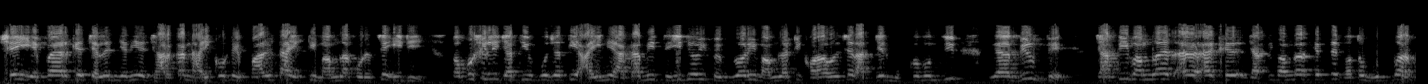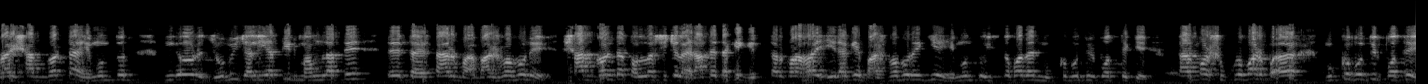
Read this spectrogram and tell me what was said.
সেই এফআইআর কে চ্যালেঞ্জ জানিয়ে ঝাড়খণ্ড হাইকোর্টে পাল্টা একটি মামলা করেছে ইডি। তপশিলি জাতি উপজাতি আইনে আগামী তেইশই ফেব্রুয়ারি মামলাটি করা হয়েছে রাজ্যের মুখ্যমন্ত্রীর বিরুদ্ধে। জাতি ক্ষে- জাতি মামলার ক্ষেত্রে গত সাত ঘণ্টা হেমন্ত জমি জালিয়াতির মামলাতে তার বাসভবনে সাত ঘণ্টা তল্লাশি চালায়। রাতে তাকে গ্রেপ্তার করা হয়। এর আগে বাসভবনে গিয়ে হেমন্ত ইস্তফা দেন মুখ্যমন্ত্রীর পদ থেকে। তারপর শুক্রবার মুখ্যমন্ত্রীর পথে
